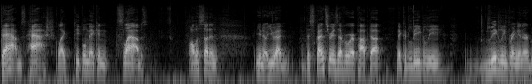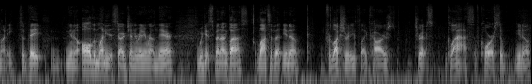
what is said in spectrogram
dabs, hash, like people making slabs. All of a sudden, you know, you had dispensaries everywhere popped up that could legally legally bring in herb money. So they, you know, all the money that started generating around there would get spent on glass, lots of it, you know, for luxury like cars, trips, glass, of course. So you know,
